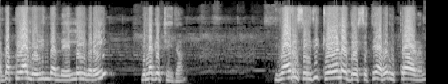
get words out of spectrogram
அகப்பையால் எரிந்த அந்த எல்லை வரை விலகச் செய்தான். இவ்வாறு செய்து கேரள தேசத்தை அவர் உத்தராயணம்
